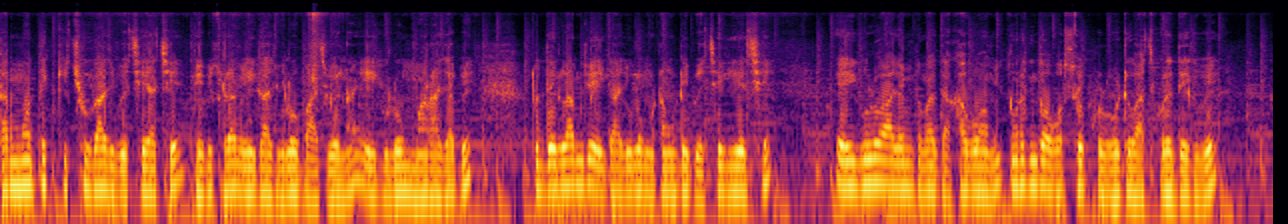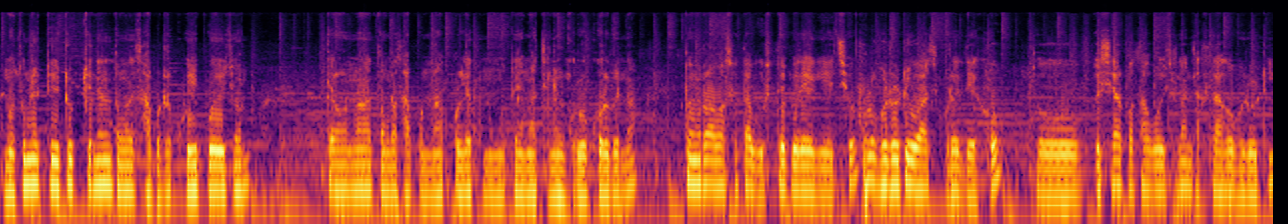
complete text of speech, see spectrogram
তার মধ্যে কিছু গাছ বেঁচে আছে। ভেবেছিলাম এই গাছগুলো বাঁচবে না, এইগুলো মারা যাবে। তো দেখলাম যে এই গাছগুলো মোটামুটি বেঁচে গিয়েছে। এইগুলো আজ আমি তোমাদের দেখাবো আমি। তোমরা কিন্তু অবশ্যই ফুল ভিডিও ওয়াচ করে দেখবে। নতুন একটি ইউটিউব চ্যানেল তোমাদের সাপোর্টের খুবই প্রয়োজন। কেননা তোমরা সাপোর্ট না করলে কোনো মতে আমার চ্যানেল গ্রো করবে না। তোমরা অবশ্যই তা বুঝতে পেরে গিয়েছো। ফুল ভিডিওটি ওয়াচ করে দেখো। তো বেশি আর কথা বলছি না, দেখতে থাকো ভিডিওটি।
